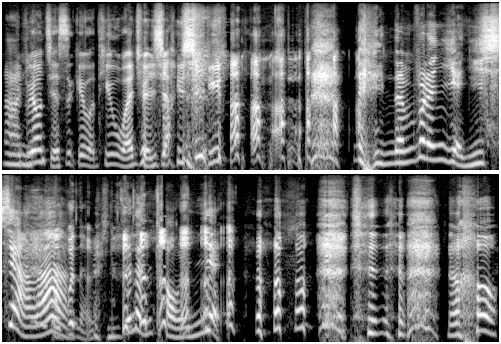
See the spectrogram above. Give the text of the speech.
那你，你不用解释给我听，我完全相信。你能不能演一下啦？我不能，你真的很讨人厌。然后。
